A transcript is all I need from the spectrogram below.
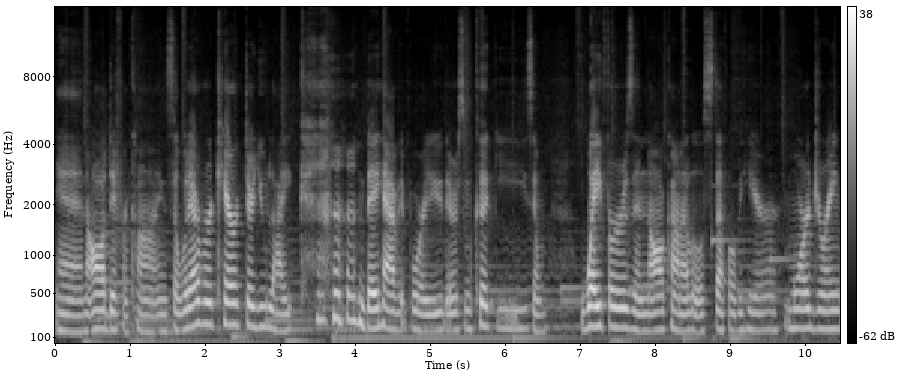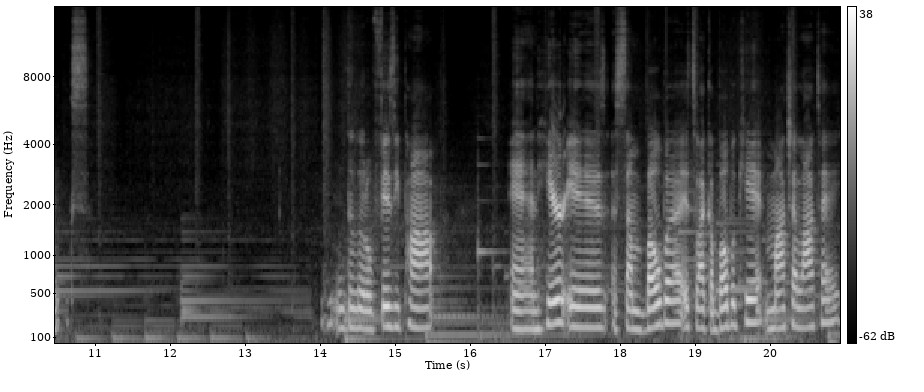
and all different kinds. So whatever character you like, they have it for you. There's some cookies and wafers and all kind of little stuff over here. More drinks. The little fizzy pop. And here is some boba. It's like a boba kit, matcha latte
